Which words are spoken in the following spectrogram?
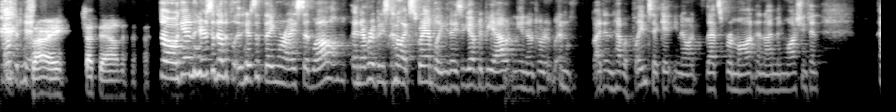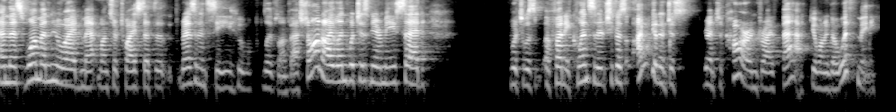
COVID hit. Sorry, shut down. So again, here's another here's the thing where I said, well, and everybody's kind of like scrambling. They said you have to be out, and you know, to, and I didn't have a plane ticket. You know, that's Vermont, and I'm in Washington. And this woman who I had met once or twice at the residency, who lives on Vashon Island, which is near me, said, which was a funny coincidence. She goes, "I'm going to just rent a car and drive back. Do you want to go with me?"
